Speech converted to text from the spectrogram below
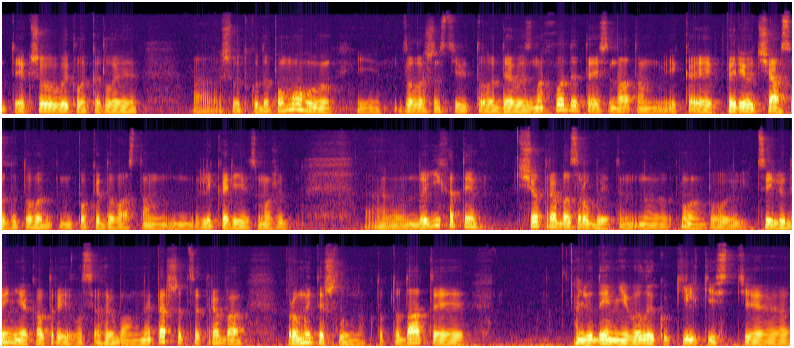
от якщо ви викликали швидку допомогу, і в залежності від того, де ви знаходитесь, да, там, який період часу до того, поки до вас там лікарі зможуть доїхати, що треба зробити? Ну, ну, бо цій людині, яка отруїлася грибами. Найперше, це треба промити шлунок, тобто дати людині велику кількість е,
